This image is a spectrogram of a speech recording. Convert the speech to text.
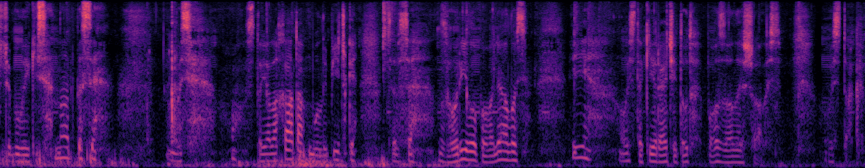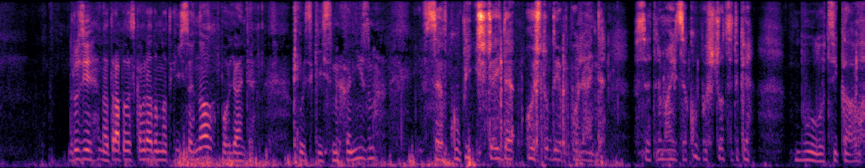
ще були якісь надписи. Ось О, стояла хата, були пічки, це все згоріло, повалялось. І ось такі речі тут позалишались. Ось так. Друзі, натрапили з камрадом на такий сигнал, погляньте. Ось якийсь механізм. І все вкупі і ще йде ось туди, погляньте. Все тримається купи. Що це таке було цікаво.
